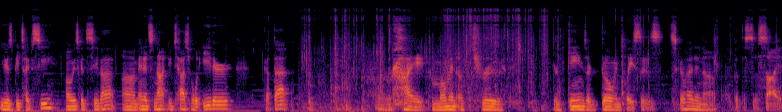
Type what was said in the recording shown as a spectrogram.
USB type C, always good to see that. Um, and it's not detachable either, got that. All right, the moment of truth. Your games are going places. Let's go ahead and uh, put this to the side.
